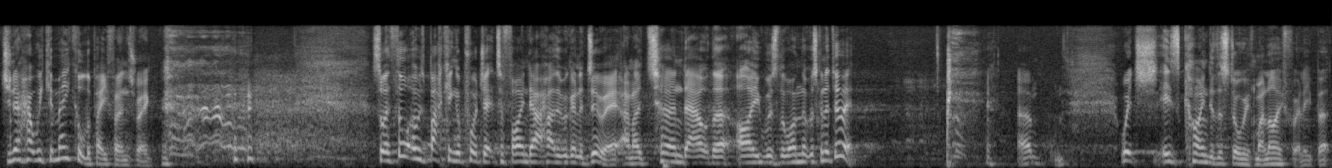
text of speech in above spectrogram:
do you know how we can make all the payphones ring? so I thought I was backing a project to find out how they were going to do it. And it turned out that I was the one that was going to do it. Um, which is kind of the story of my life, really. But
